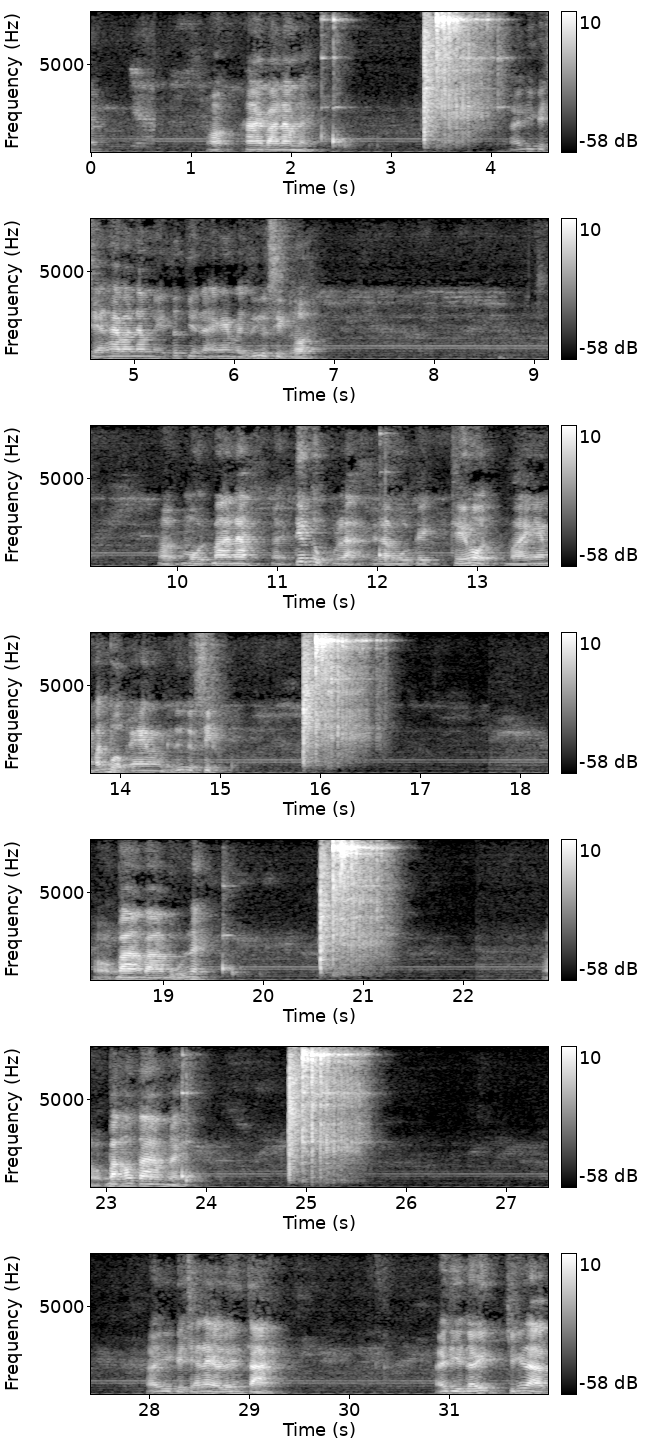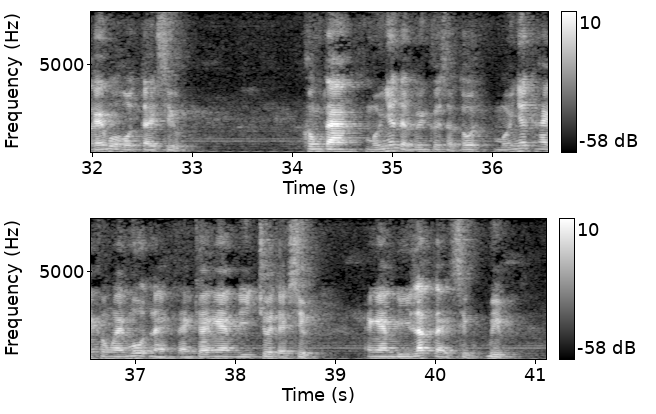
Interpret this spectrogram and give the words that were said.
đó hai ba năm này. Đấy, thì cái chén hai ba năm này tất nhiên là anh em phải giữ được xỉu rồi. Ờ, một ba năm. Tiếp tục là là một cái thế hột mà anh em bắt buộc anh em phải giữ được xỉu. Ờ, ba ba bốn này. Đó, bão tam này. Đấy cái chén này là lên tài. Đấy thì đấy chính là cái bộ hột tài xỉu không tang mới nhất ở bên cơ sở tôi mới nhất 2021 này dành cho anh em đi chơi tài xỉu anh em đi lắc tài xỉu bịp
